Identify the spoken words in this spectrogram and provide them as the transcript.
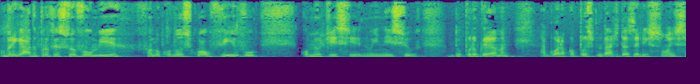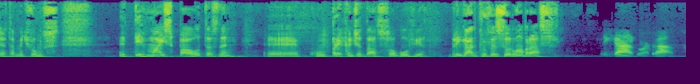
Obrigado, professor Volmir. Falou conosco ao vivo, como eu disse no início do programa. Agora, com a proximidade das eleições, certamente vamos é, ter mais pautas, né? É, com pré-candidatos ao governo. Obrigado, professor. Um abraço. Obrigado, um abraço.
